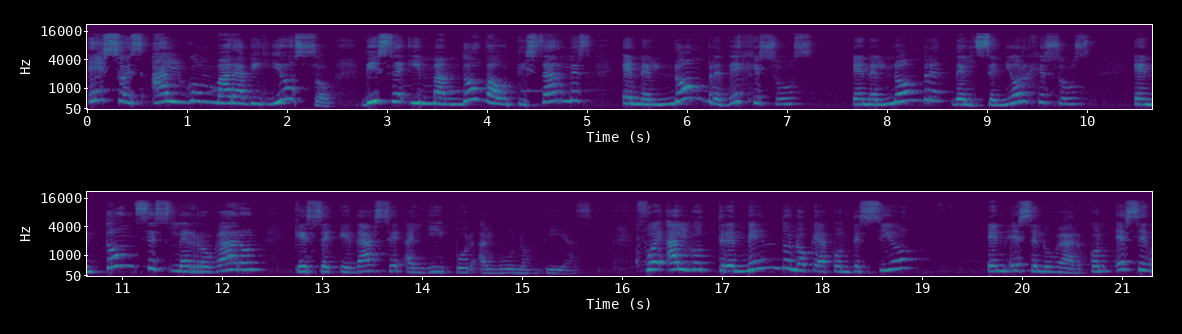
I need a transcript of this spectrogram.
Eso es algo maravilloso. Dice, y mandó bautizarles en el nombre de Jesús, en el nombre del Señor Jesús. Entonces le rogaron que se quedase allí por algunos días. Fue algo tremendo lo que aconteció en ese lugar, con ese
